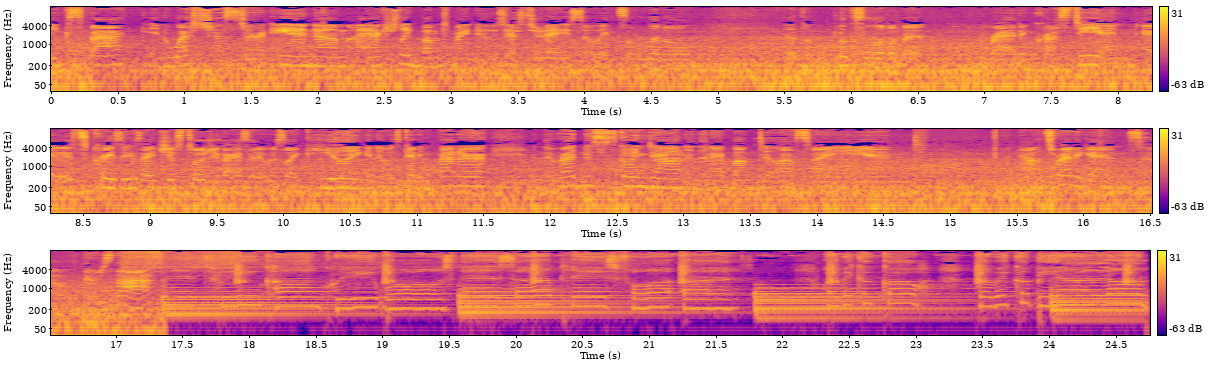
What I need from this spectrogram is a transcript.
weeks back in West Chester. And um, I actually bumped my nose yesterday, so it's a little, it looks a little bit red and crusty and it's crazy because I just told you guys that it was like healing and it was getting better and the redness is going down and then I bumped it last night and now it's red again so there's that Between concrete walls, there's a place for us where we could go, where we could be alone.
